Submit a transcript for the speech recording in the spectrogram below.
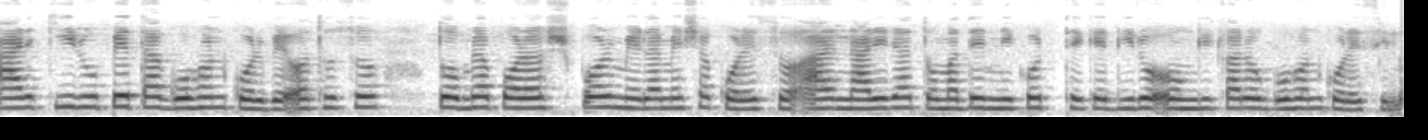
আর কি রূপে তা গ্রহণ করবে, অথচ তোমরা পরস্পর মেলামেশা করেছ, আর নারীরা তোমাদের নিকট থেকে দৃঢ় অঙ্গীকারও গ্রহণ করেছিল।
